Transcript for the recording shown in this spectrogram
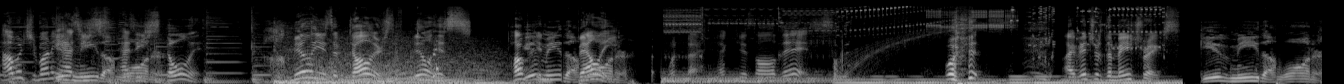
how much money Give has he the has he stolen? Millions of dollars to fill his pumpkin Give me the belly. water. What the heck is all this? What? I've entered the matrix. Give me the water.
